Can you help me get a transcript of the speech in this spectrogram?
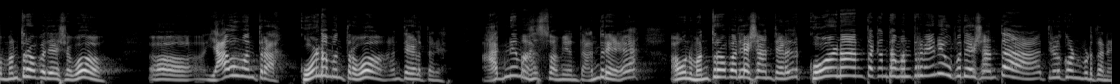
ಮಂತ್ರೋಪದೇಶವೋ? ಯಾವ ಮಂತ್ರ? ಕೋಣ ಮಂತ್ರವೋ? ಅಂತ ಹೇಳ್ತಾನೆ. ಆಜ್ಞೆ ಮಹಾಸ್ವಾಮಿ ಅಂತ ಅಂದರೆ ಅವನು ಮಂತ್ರೋಪದೇಶ ಅಂತ ಹೇಳಿದ್ರೆ ಕೋಣ ಅಂತಕ್ಕಂಥ ಮಂತ್ರವೇನೇ ಉಪದೇಶ ಅಂತ ತಿಳ್ಕೊಂಡು ಬಿಡ್ತಾನೆ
